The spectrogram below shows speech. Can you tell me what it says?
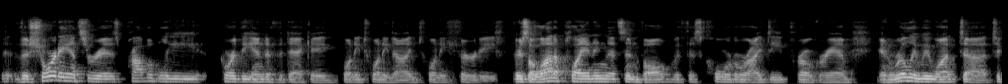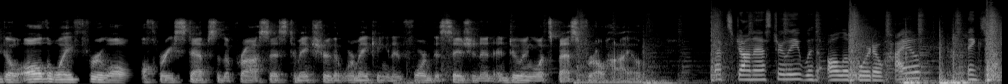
The short answer is probably toward the end of the decade, 2029, 2030. There's a lot of planning that's involved with this corridor ID program. And really, we want uh, to go all the way through all, all, three steps of the process to make sure that we're making an informed decision and, and doing what's best for Ohio. That's John Esterly with All Aboard Ohio. Thanks, John.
